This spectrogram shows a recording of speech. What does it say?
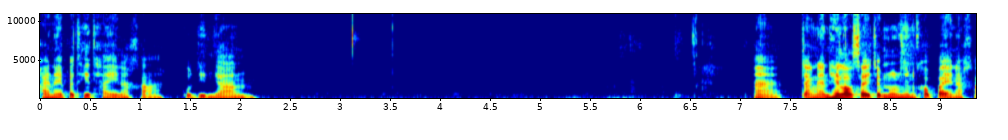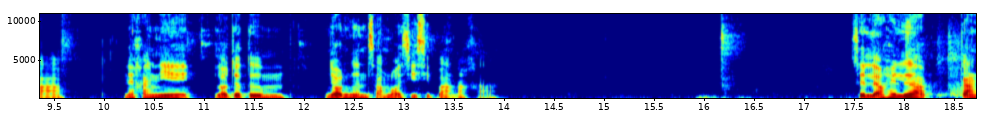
ภายในประเทศไทยนะคะ กดยืนยัน อ่า จากนั้นให้เราใส่จำนวนเงินเข้าไปนะคะ ในครั้งนี้เราจะเติมยอดเงิน 340 บาทนะคะ เสร็จแล้วให้เลือกการ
